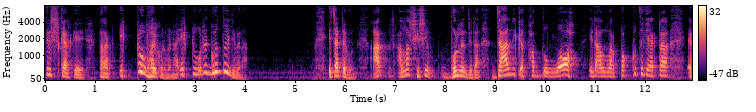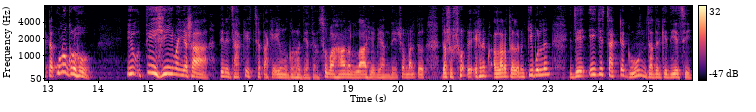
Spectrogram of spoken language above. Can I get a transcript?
তিরস্কারকে তারা একটু ভয় করবে না, একটু ওটা গুরুত্বই দিবে না। এই চারটে গুণ। আর আল্লাহ শেষে বললেন যেটা জালিকা ফাদ্দুল্লাহ এটা আল্লাহর পক্ষ থেকে একটা একটা অনুগ্রহ। ইউতিহি মাইয়াশা তিনি যাকে ইচ্ছা তাকে এই অনুগ্রহ দিয়েছেন। সুবাহান আল্লাহ বিহামদি। সম্মানিত দর্শক এখানে আল্লাহ রব আলমিন কী বললেন? যে এই যে চারটে গুণ যাদেরকে দিয়েছি,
